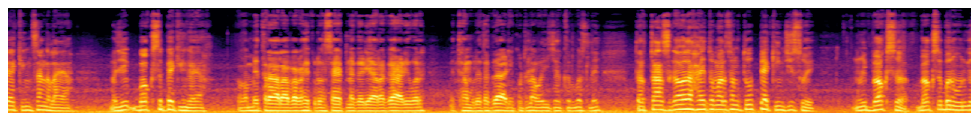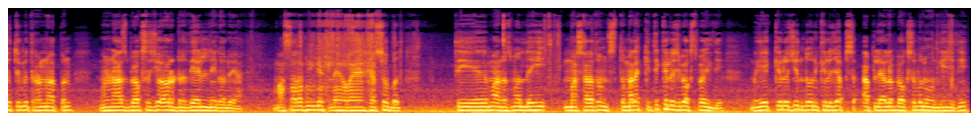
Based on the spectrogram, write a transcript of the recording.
पॅकिंग चांगला आहे. म्हणजे बॉक्स पॅकिंग आहे. बघा मित्र आला बघा इकडून साईडनं गाडी आला गाडीवर. मी थांबलोय तर गाडी कुठे लावायची विचार करत बसले तर तासगावला आहे तुम्हाला सांगतो पॅकिंगची सोय. म्हणजे बॉक्स बॉक्स बनवून घेतो मित्रांनो आपण. म्हणून आज बॉक्सची ऑर्डर द्यायला निघालो या मसाला पण घेतला आहे बघा ह्यासोबत. ते माणूस म्हणलं ही मसाला तुम तुम्हाला किती किलोची बॉक्स पाहिजे ते मग एक किलोची दोन किलोची आप- आपल्याला बॉक्स बनवून घ्यायची ती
